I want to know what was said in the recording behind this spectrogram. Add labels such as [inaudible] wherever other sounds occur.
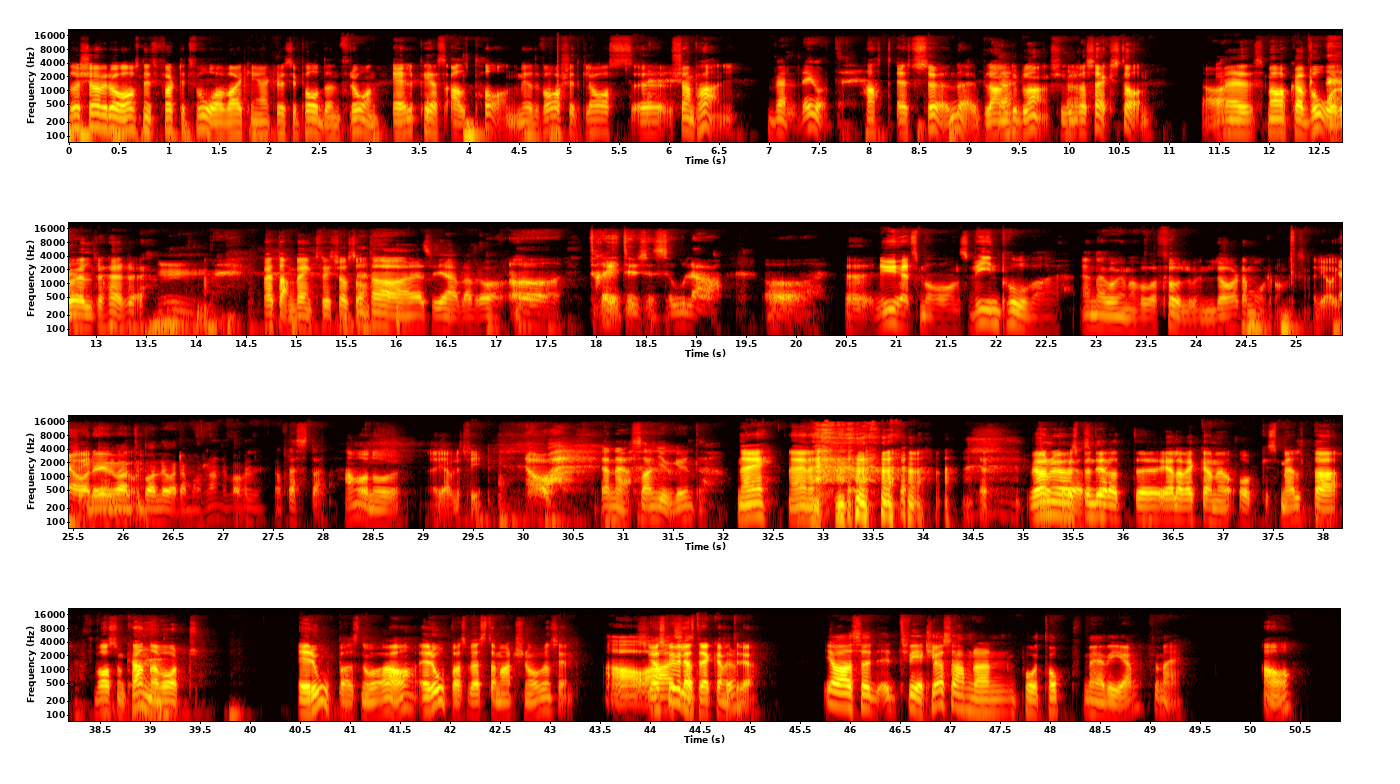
Då kör vi då avsnitt 42 av Viking Accuracy-podden från LPs altan med varsitt glas eh, champagne. Väldigt gott. Hatt ett söner, Blanc de Blanc 2016. Ja. Med smak av vår och äldre herre. Mm. Vad heter han? Bengt Frithiofsson? ja, det är så jävla bra. Åh, 3000 solar. Åh. Uh, Nyhetsmorgons vinprovare. Enda gången man får vara full en lördag morgon. Liksom. Ja, det var inte bara lördag morgon, det var väl de flesta. Han var nog jävligt fin. Ja, den näsan ljuger inte. Nej, nej, nej. [laughs] Vi har nu spenderat eh, hela veckan med att smälta vad som kan ha varit Europas, nå- ja, Europas bästa match någonsin. Ja, Så jag skulle vilja alltså, sträcka mig till det. Ja, alltså tveklöst så hamnar han på topp med VM för mig. Ja,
